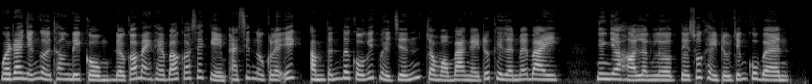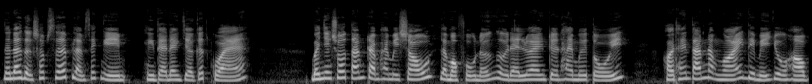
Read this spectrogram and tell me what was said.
Ngoài ra, những người thân đi cùng đều có mang theo báo cáo xét nghiệm axit nucleic âm tính với COVID-19 trong vòng 3 ngày trước khi lên máy bay. Nhưng do họ lần lượt đều xuất hiện triệu chứng của bệnh nên đã được sắp xếp làm xét nghiệm, hiện tại đang chờ kết quả. Bệnh nhân số 826 là một phụ nữ người Đài Loan trên 20 tuổi. Hồi tháng 8 năm ngoái đi Mỹ du học.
